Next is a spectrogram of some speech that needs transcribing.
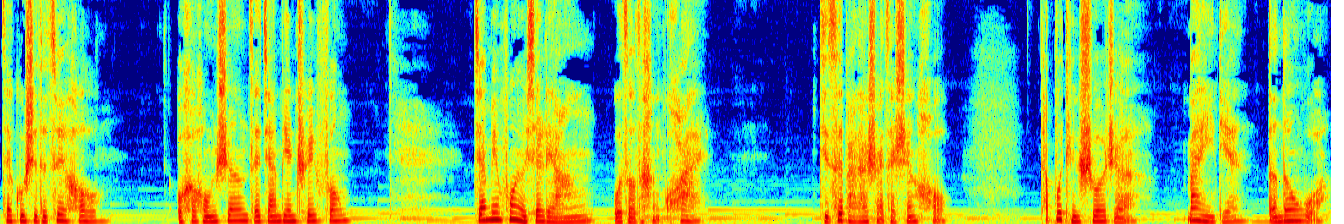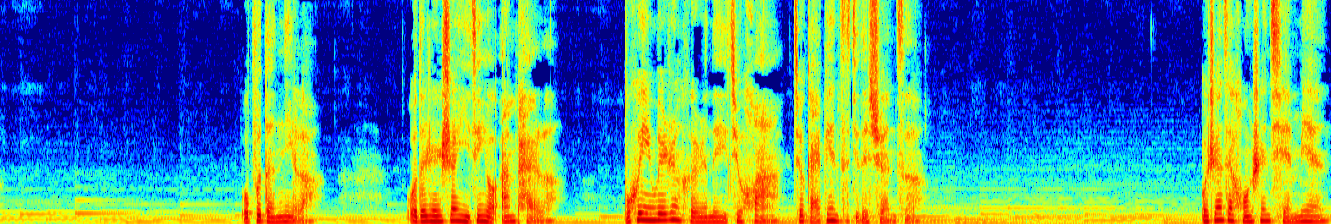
在故事的最后，我和洪生在江边吹风，江边风有些凉，我走得很快，几次把他甩在身后，他不停说着：“慢一点，等等我。”我不等你了，我的人生已经有安排了，不会因为任何人的一句话就改变自己的选择。我站在红生前面，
